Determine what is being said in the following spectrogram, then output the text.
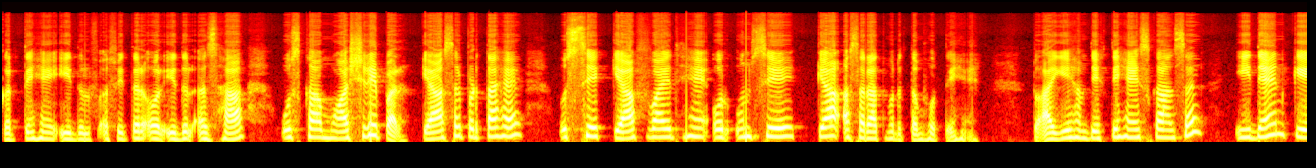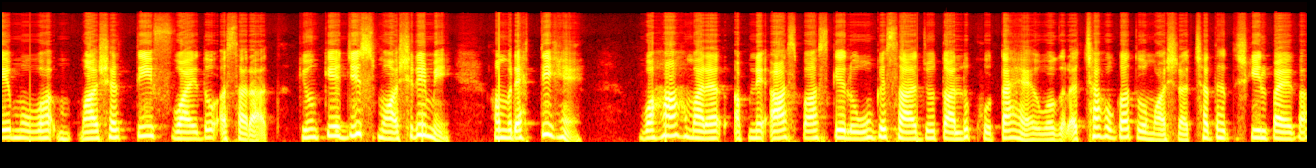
करते हैं ईद फितर और ईद अजहा उसका मुआशरे पर क्या असर पड़ता है? उससे क्या फ़वाद हैं और उनसे क्या असरात मुरतब होते हैं? तो आइए हम देखते हैं इसका आंसर। ईदैन के माशरती फ़वाद असरात क्योंकि जिस माशरे में हम रहते हैं वहाँ हमारा अपने आसपास के लोगों के साथ जो ताल्लुक होता है, वो अगर अच्छा होगा तो माशरा अच्छा तश्कील पाएगा।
